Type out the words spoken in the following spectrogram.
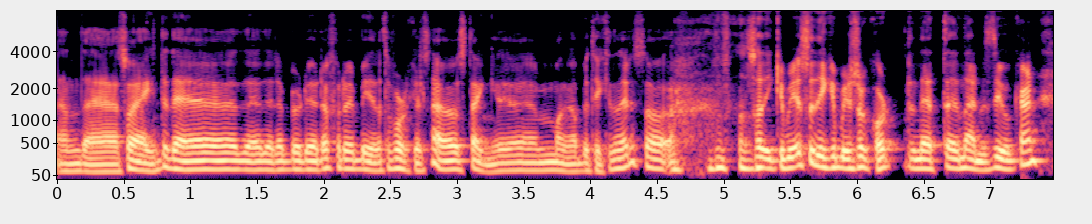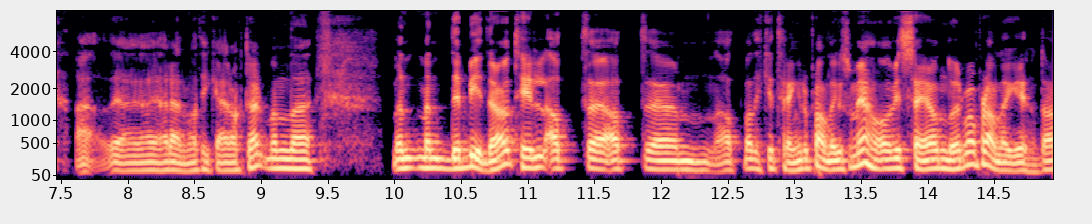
enn det. Så egentlig det, det, dere burde gjøre for å bidra til folkehelse, er jo å stenge mange av butikkene deres. Så, så, det, ikke blir, så det ikke blir så kort nett til nærmeste jokeren. Nei, jeg regner med at det ikke er aktuelt. men eh, men, men, det bidrar jo til at, at, at, man ikke trenger å planlegge så mye. Og vi ser jo når man planlegger. Da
